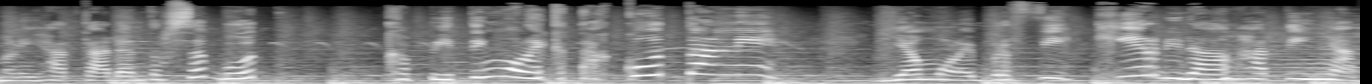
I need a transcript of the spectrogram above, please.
Melihat keadaan tersebut, kepiting mulai ketakutan nih. Dia mulai berpikir di dalam hatinya.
